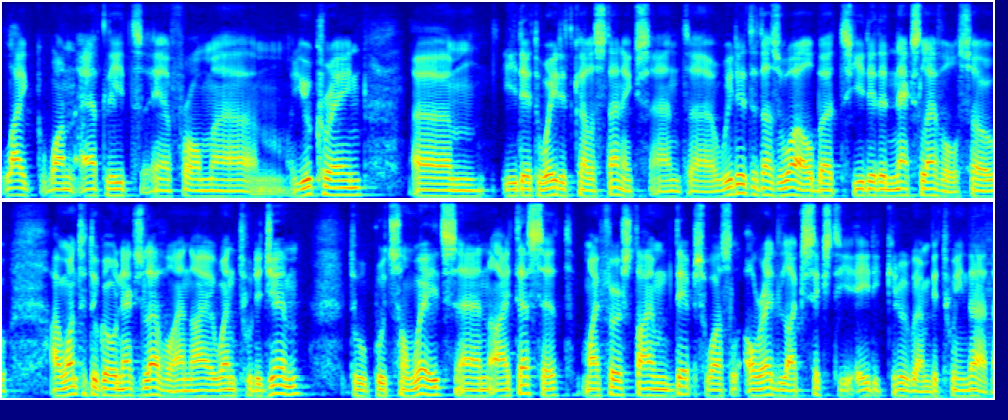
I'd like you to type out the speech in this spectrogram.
like one athlete uh, from um, Ukraine. Um, he did weighted calisthenics, and uh, we did it as well. But he did it next level. So I wanted to go next level, and I went to the gym to put some weights, and I tested. My first time dips was already like 60, 80 kilogram between that.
